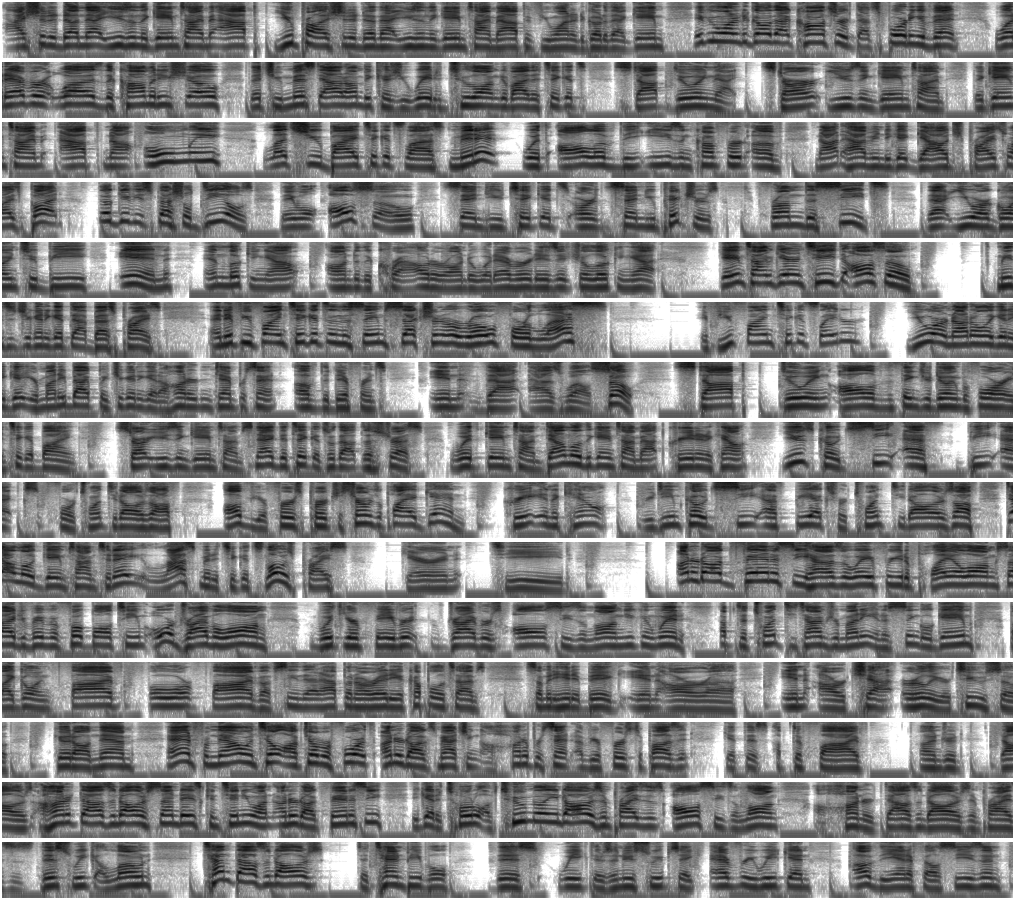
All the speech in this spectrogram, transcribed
I should have done that using the Game Time app. You probably should have done that using the Game Time app if you wanted to go to that game. If you wanted to go to that concert, that sporting event, whatever it was, the comedy show that you missed out on because you waited too long to buy the tickets, stop doing that. Start using Game Time. The Game Time app not only lets you buy tickets last minute with all of the ease and comfort of not having to get gouged price wise, but they'll give you special deals. They will also send you tickets or send you pictures from the seats that you are going to be in and looking out onto the crowd or onto whatever it is that you're looking at. Game time guaranteed also means that you're going to get that best price. And if you find tickets in the same section or row for less, if you find tickets later, you are not only going to get your money back, but you're going to get 110% of the difference in that as well. So stop doing all of the things you're doing before in ticket buying. Start using Game Time. Snag the tickets without the stress with Game Time. Download the Game Time app, create an account, use code CFBX for $20 off of your first purchase. Terms apply again. Create an account, redeem code CFBX for $20 off. Download Game Time today. Last minute tickets, lowest price guaranteed. Underdog Fantasy has a way for you to play alongside your favorite football team or drive along with your favorite drivers all season long. You can win up to 20 times your money in a single game by going 5 4 5. I've seen that happen already a couple of times. Somebody hit it big in our uh, in our chat earlier too, so good on them. And from now until October 4th, Underdogs matching 100% of your first deposit. Get this up to 5 hundred dollars. hundred thousand dollars Sundays continue on Underdog Fantasy. You get a total of two million dollars in prizes all season long. hundred thousand dollars in prizes this week alone. Ten thousand dollars to ten people this week. There's a new sweepstake every weekend of the NFL season.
